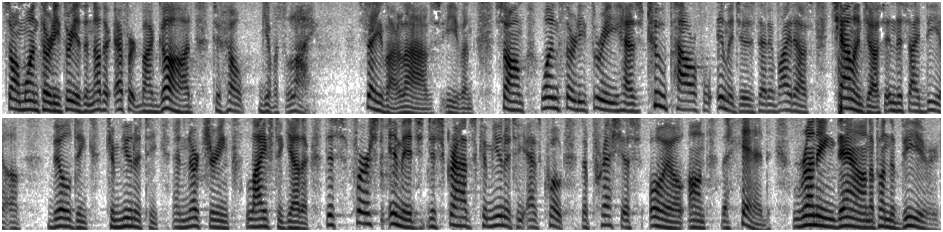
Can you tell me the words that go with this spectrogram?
Psalm 133 is another effort by God to help give us life, save our lives, even. Psalm 133 has two powerful images that invite us, challenge us in this idea of building community and nurturing life together. This first image describes community as, quote, the precious oil on the head running down upon the beard,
